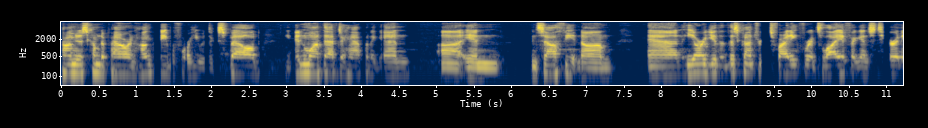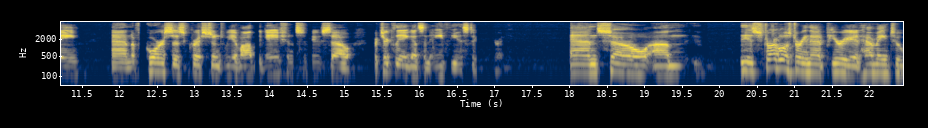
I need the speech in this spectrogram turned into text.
communists come to power in Hungary before he was expelled. He didn't want that to happen again uh, in in South Vietnam. And he argued that this country is fighting for its life against tyranny. And of course, as Christians, we have obligations to do so, particularly against an atheistic tyranny. And so um, his struggles during that period, having to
